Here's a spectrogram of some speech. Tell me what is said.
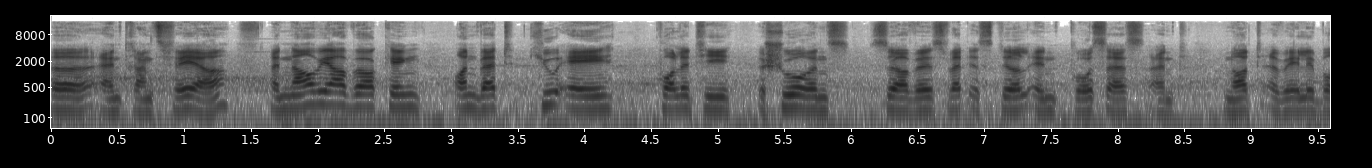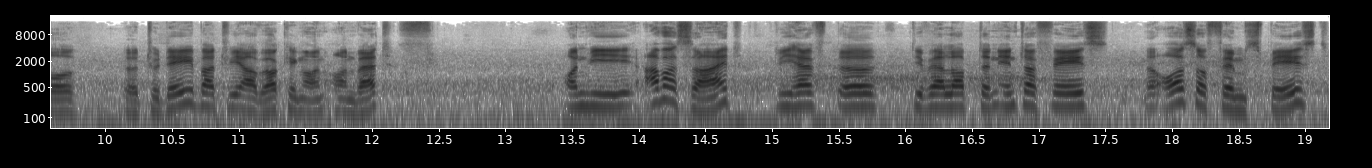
uh, and transfer. And now we are working on that QA quality assurance service that is still in process and not available uh, today, but we are working on, on that. On the other side, we have uh, developed an interface, uh, also FIMS-based,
